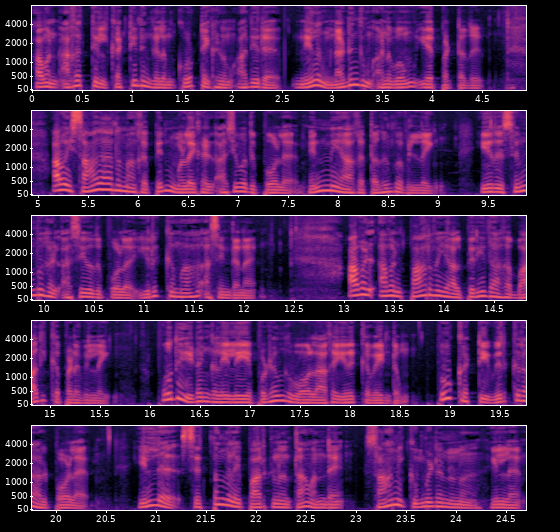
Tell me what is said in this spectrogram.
அவன் அகத்தில் கட்டிடங்களும் கோட்டைகளும் அதிர நிலம் நடுங்கும் அனுபவம் ஏற்பட்டது. அவை சாதாரணமாக பெண் முளைகள் அசைவது போல மென்மையாக ததும்பவில்லை. இரு செம்புகள் அசைவது போல இறுக்கமாக அசைந்தன. அவள் அவன் பார்வையால் பெரிதாக பாதிக்கப்படவில்லை. பொது இடங்களிலேயே புழங்குவோலாக இருக்க வேண்டும். பூக்கட்டி விற்கிறாள் போல. இல்ல சிற்பங்களை பார்க்கணும் தான் வந்தேன். சாமி கும்பிடணும்னு இல்லை.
